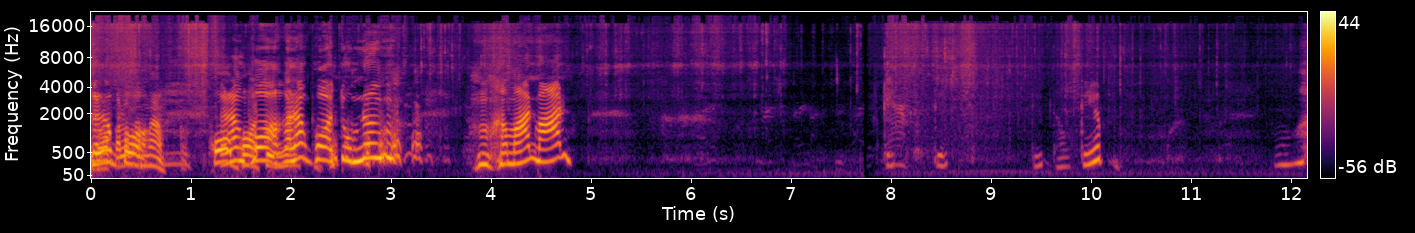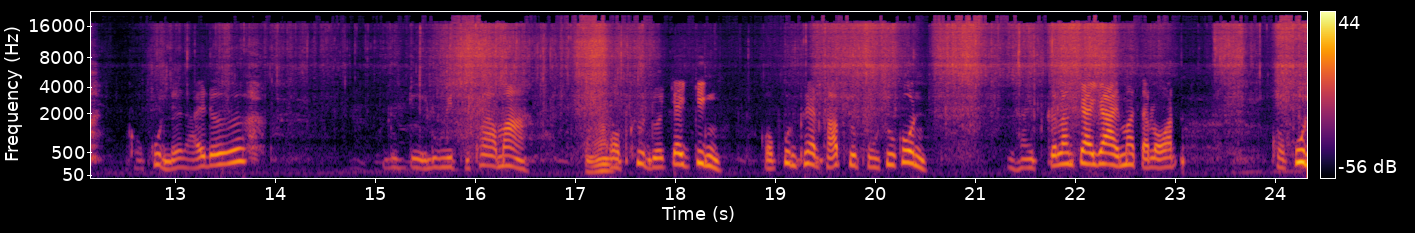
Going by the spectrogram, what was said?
กำลังพองามกำลังพอกำลังพอจุ่มหนึงหมานหมานเก็บเก็บเก็บเท่าเก็บโอ้ยขอบคุณหลายๆเด้อลูกเจอลูกวิทย์ที่พามาขอบคุณด้วยใจจริง ขอบคุณแพทย์ครับชูผู้ชูคนที่ให้กำลังใจยายมาตลอด ขอบคุณ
